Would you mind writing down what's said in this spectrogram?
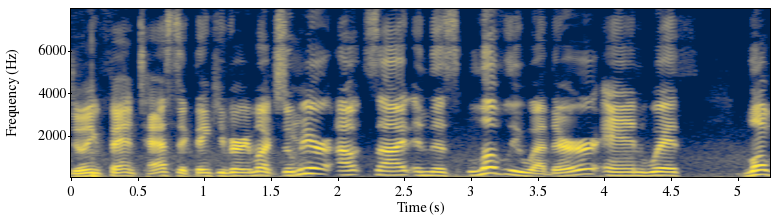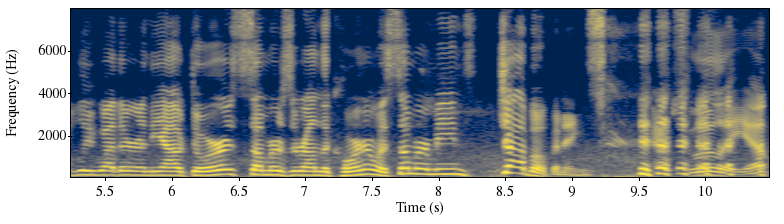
Doing fantastic. Thank you very much. So we are outside in this lovely weather and with lovely weather in the outdoors, summer's around the corner. What summer means job openings. Absolutely, yep.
